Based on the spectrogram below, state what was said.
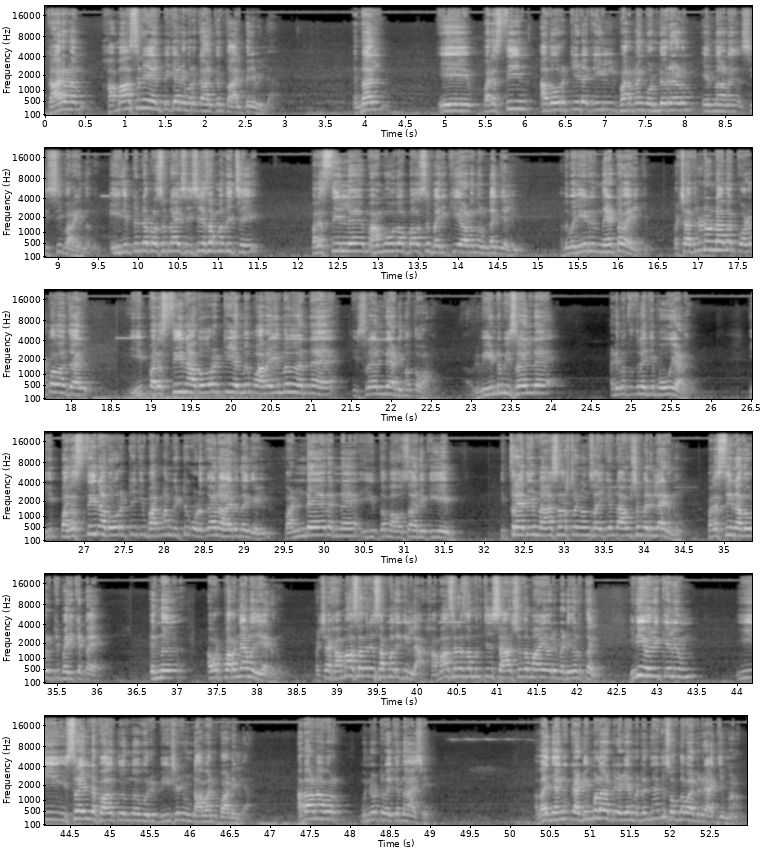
കാരണം ഹമാസിനെ ഏൽപ്പിക്കാൻ ഇവർക്ക് ആർക്കും താല്പര്യമില്ല. എന്നാൽ ഈ പലസ്തീൻ അതോറിറ്റിയുടെ കീഴിൽ ഭരണം കൊണ്ടുവരണം എന്നാണ് സിസി പറയുന്നത്. ഈജിപ്തിന്റെ പ്രസിഡന്റായ സിസിയെ സംബന്ധിച്ച് പലസ്തീനിലെ മഹമ്മൂദ് അബ്ബാസ് ഭരിക്കുകയാണെന്നുണ്ടെങ്കിൽ അത് വലിയൊരു നേട്ടമായിരിക്കും. പക്ഷെ അതിലൂടെ ഉണ്ടാകുന്ന കുഴപ്പമെന്ന് വെച്ചാൽ ഈ പലസ്തീൻ അതോറിറ്റി എന്ന് പറയുന്നത് തന്നെ ഇസ്രായേലിന്റെ അടിമത്തമാണ്. അവർ വീണ്ടും ഇസ്രായേലിന്റെ അടിമത്തത്തിലേക്ക് പോവുകയാണ്. ഈ പലസ്തീൻ അതോറിറ്റിക്ക് ഭരണം വിട്ടുകൊടുക്കാനായിരുന്നെങ്കിൽ പണ്ടേ തന്നെ ഈ യുദ്ധം അവസാനിക്കുകയും ഇത്രയധികം നാശനഷ്ടങ്ങളൊന്നും സഹിക്കേണ്ട ആവശ്യം വരില്ലായിരുന്നു. പലസ്തീൻ അതോറിറ്റി ഭരിക്കട്ടെ എന്ന് അവർ പറഞ്ഞാൽ മതിയായിരുന്നു. പക്ഷേ ഹമാസ് അതിന് സമ്മതിക്കില്ല. ഹമാസിനെ സംബന്ധിച്ച് ശാശ്വതമായ ഒരു വെടിനിർത്തൽ ഇനി ഒരിക്കലും ഈ ഇസ്രായേലിന്റെ ഭാഗത്തു നിന്ന് ഒരു ഭീഷണി ഉണ്ടാവാൻ പാടില്ല. അതാണ് അവർ മുന്നോട്ട് വയ്ക്കുന്ന ആശയം. അതായത് ഞങ്ങൾക്ക് അടിമളായിട്ട് കഴിയാൻ പറ്റില്ല. ഞങ്ങൾക്ക് സ്വന്തമായിട്ട് രാജ്യം വേണം.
